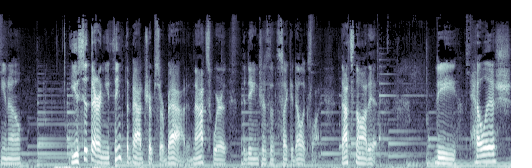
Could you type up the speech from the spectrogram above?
You know, you sit there and you think the bad trips are bad, and that's where the dangers of the psychedelics lie. That's not it the hellish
